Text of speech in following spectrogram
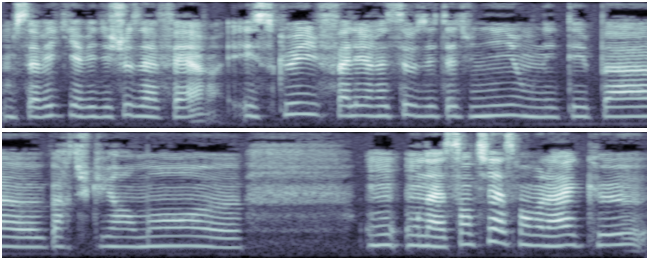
on savait qu'il y avait des choses à faire. Est-ce qu'il fallait rester aux États-Unis? On n'était pas particulièrement. On, a senti à ce moment-là que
